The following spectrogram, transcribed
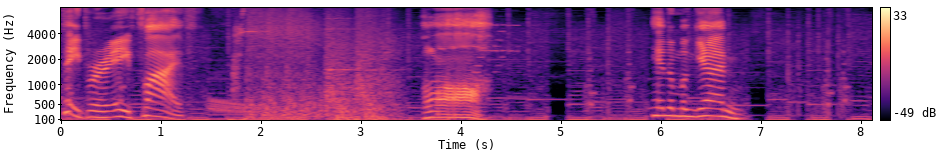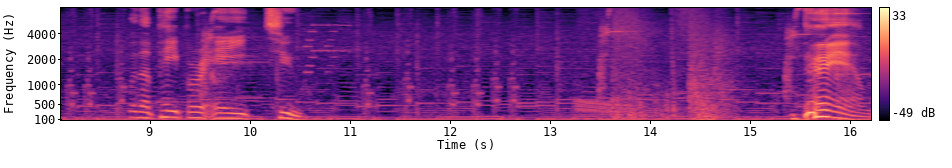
Paper A5. Oh! Hit him again! With a paper A2. Damn!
